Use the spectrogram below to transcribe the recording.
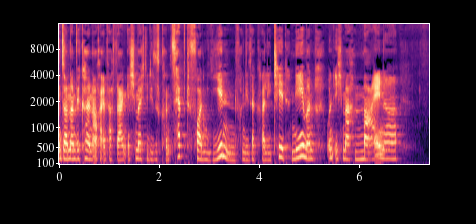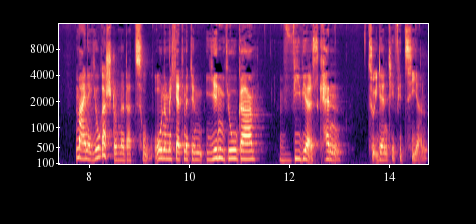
sondern wir können auch einfach sagen, ich möchte dieses Konzept von Yin, von dieser Qualität nehmen und ich mache meine, meine Yogastunde dazu, ohne mich jetzt mit dem Yin-Yoga, wie wir es kennen, zu identifizieren.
